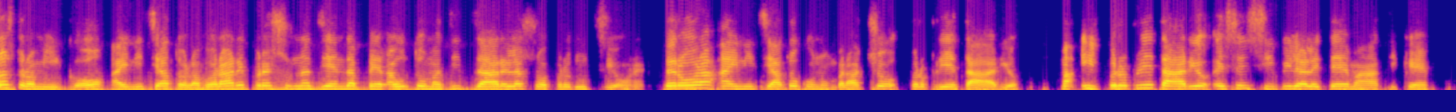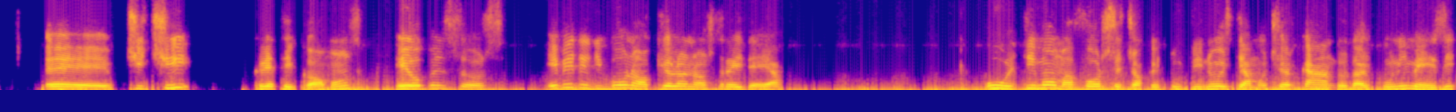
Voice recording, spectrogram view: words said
nostro amico ha iniziato a lavorare presso un'azienda per automatizzare la sua produzione. Per ora ha iniziato con un braccio proprietario, ma il proprietario è sensibile alle tematiche eh, CC, Creative Commons, e Open Source e vede di buon occhio la nostra idea. Ultimo, ma forse ciò che tutti noi stiamo cercando da alcuni mesi,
